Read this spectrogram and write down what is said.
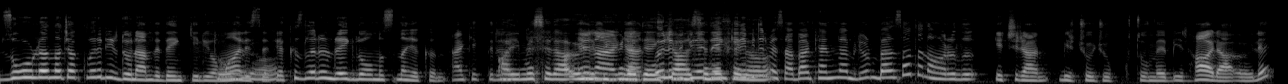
zorlanacakları bir dönemde denk geliyor Doğru maalesef. ya. Kızların regl olmasına yakın, erkeklerin Ay mesela öyle en bir güne denk öyle bir güne ne denk fena. gelebilir mesela ben kendimden biliyorum ben zaten ağrılı geçiren bir çocuktum ve bir hala öyle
